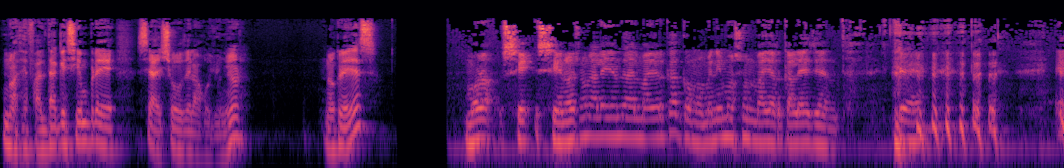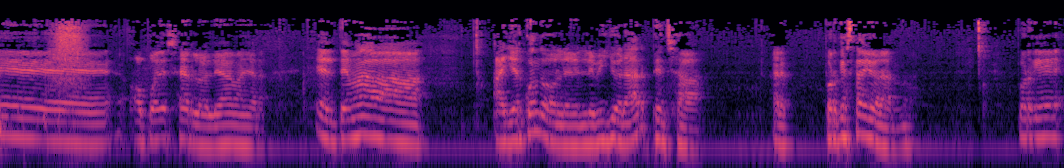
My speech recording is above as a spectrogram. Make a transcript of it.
No hace falta que siempre sea el show de Lago Junior. ¿No crees? Bueno, si, si no es una leyenda del Mallorca, como mínimo es un Mallorca Legend. Eh, eh, o puede serlo el día de mañana. El tema... Ayer cuando le, le vi llorar, pensaba... A ver, ¿por qué está llorando? Porque,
